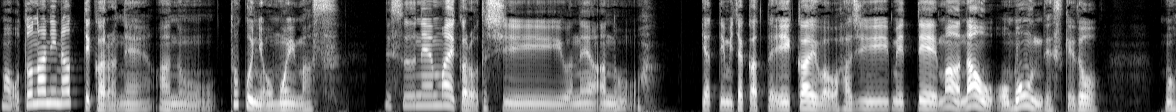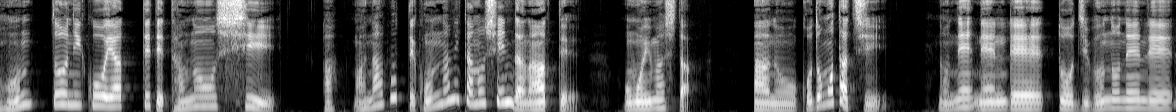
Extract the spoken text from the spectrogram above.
まあ大人になってからね、あの、特に思います。で、数年前から私はね、あの、やってみたかった英会話を始めて、まあなお思うんですけど、もう本当にこうやってて楽しい。あ、学ぶってこんなに楽しいんだなって思いました。あの、子供たちのね、年齢と自分の年齢、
